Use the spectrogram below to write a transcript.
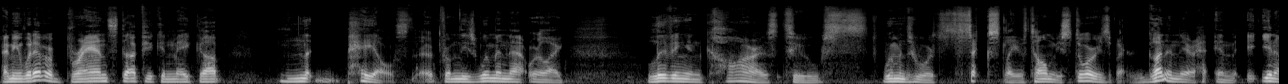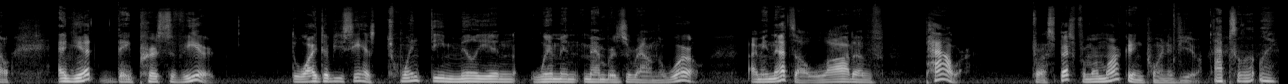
I mean, whatever brand stuff you can make up n- pales uh, from these women that were like living in cars to s- women who were sex slaves telling me stories about a gun in their in you know and yet they persevered the YWCA has 20 million women members around the world i mean that's a lot of power for especially from a marketing point of view Absolutely.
